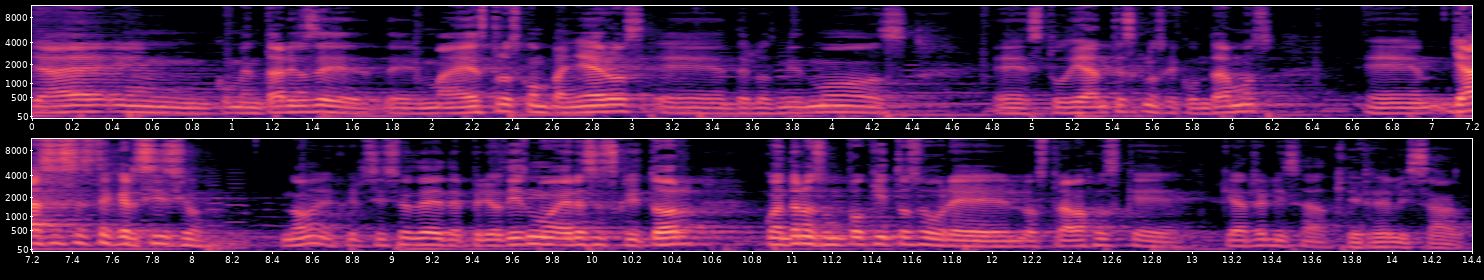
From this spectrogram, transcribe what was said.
ya en comentarios de, de maestros, compañeros, eh, de los mismos eh, estudiantes que nos que contamos, eh, ya haces este ejercicio, ¿no? Ejercicio de, periodismo, eres escritor. Cuéntanos un poquito sobre los trabajos que, que, has realizado. Que he realizado.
